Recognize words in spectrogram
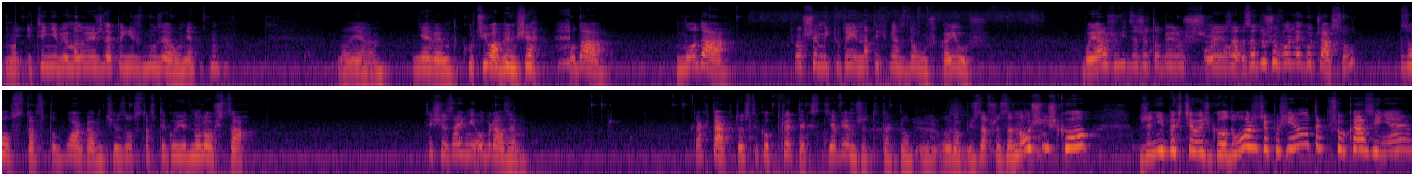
No i ty niby malujesz lepiej niż w muzeum, nie? No nie wiem, nie wiem, kłóciłabym się. Młoda, młoda, proszę mi tutaj natychmiast do łóżka, już. Bo ja już widzę, że tobie już y, za, za dużo wolnego czasu. Zostaw to, błagam cię, zostaw tego jednorożca. Ty się zajmij obrazem. Tak, tak, to jest tylko pretekst. Ja wiem, że ty tak do, robisz. Zawsze zanosisz go, że niby chciałeś go odłożyć, a później, no tak przy okazji, nie?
